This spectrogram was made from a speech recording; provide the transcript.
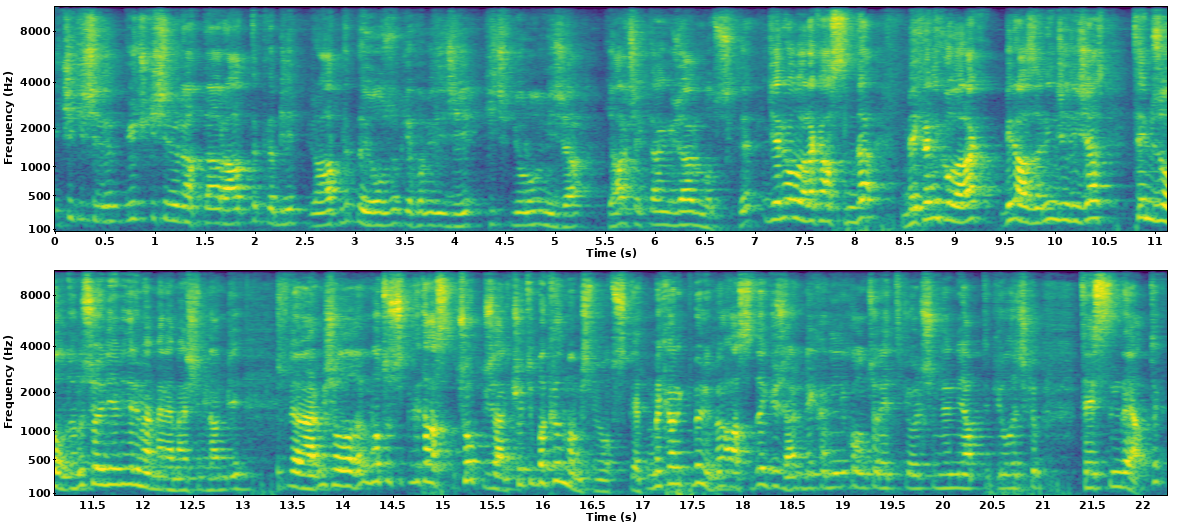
İki kişinin, üç kişinin hatta rahatlıkla binip rahatlıkla yolculuk yapabileceği, hiç yorulmayacağı gerçekten güzel bir motosiklet. Genel olarak aslında mekanik olarak birazdan inceleyeceğiz. Temiz olduğunu söyleyebilirim hemen hemen şimdiden bir üstüne vermiş olalım. Motosiklet aslında çok güzel, kötü bakılmamış bir motosiklet. Mekanik bölümü aslında güzel. Mekaniğini kontrol ettik, ölçümlerini yaptık, yola çıkıp testini de yaptık.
